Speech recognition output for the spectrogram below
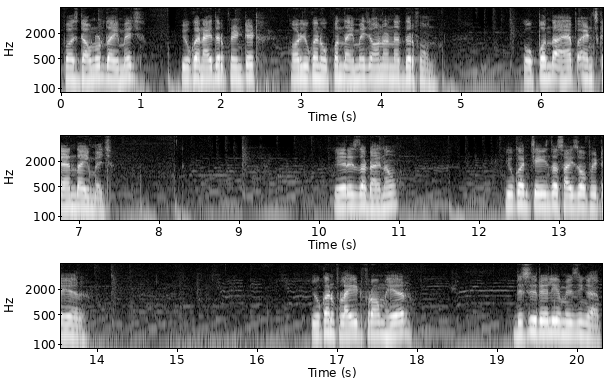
First download the image. You can either print it or you can open the image on another phone. Open the app and scan the image. Here is the dino. You can change the size of it here. You can fly it from here. This is really amazing app.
